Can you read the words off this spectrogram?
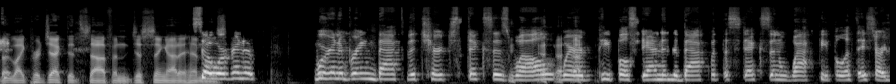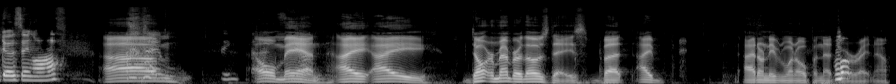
like projected stuff and just sing out of hymns." So we're gonna we're going to bring back the church sticks as well, where people stand in the back with the sticks and whack people if they start dozing off. Um, oh man, I I don't remember those days, but I I don't even want to open that door right now.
